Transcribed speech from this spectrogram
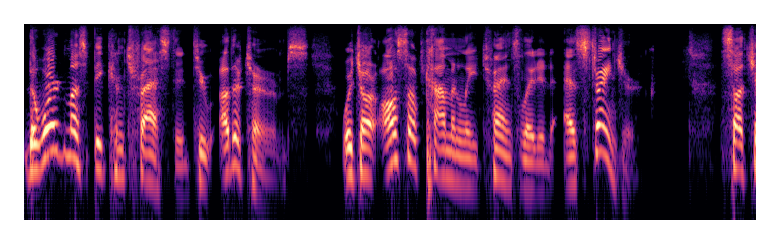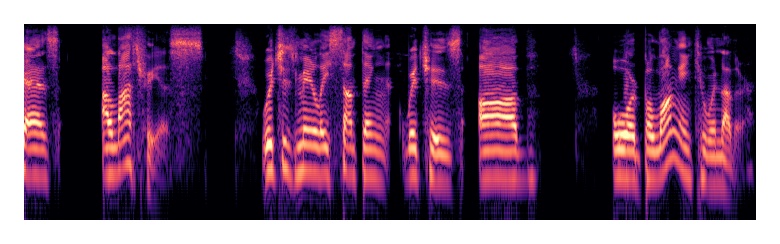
The word must be contrasted to other terms, which are also commonly translated as stranger, such as allotrios, which is merely something which is of or belonging to another,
